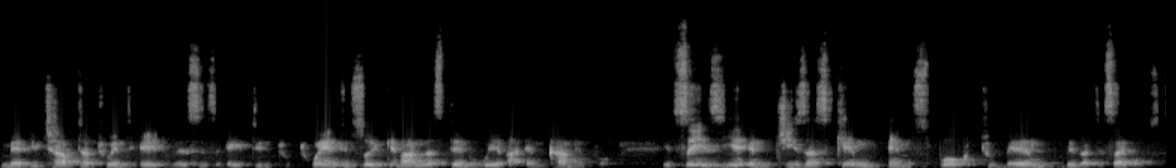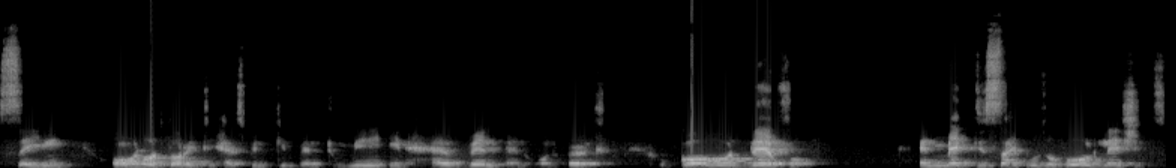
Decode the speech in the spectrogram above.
Matthew chapter 28, verses 18 to 20, so you can understand where I am coming from. It says here, and Jesus came and spoke to them, these are disciples, saying, All authority has been given to me in heaven and on earth. Go therefore and make disciples of all nations,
